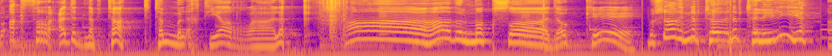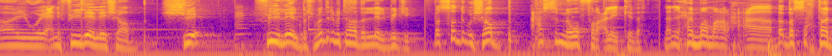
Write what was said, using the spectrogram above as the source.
بأكثر عدد نبتات. تم الاختيار آه، لك. آه هذا المقصد. okay. بس هذه النبته نبتة ليلية. أيوه يعني في ليل يا شاب. شيء. في ليل بس ما أدري متى هذا الليل بيجي. بس صدقوا شاب. أحس إنه وفر علي كذا. لأن الحين ما ما راح ب- بس أحتاج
